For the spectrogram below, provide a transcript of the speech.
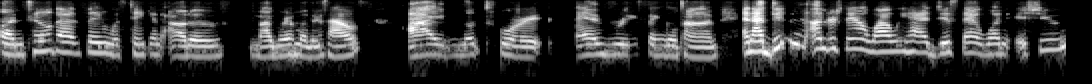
until that thing was taken out of my grandmother's house i looked for it every single time. And i didn't understand why we had just that one issue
